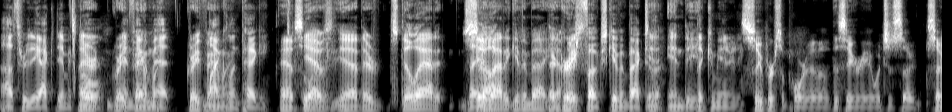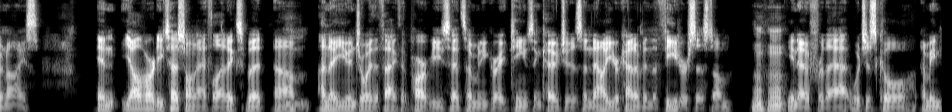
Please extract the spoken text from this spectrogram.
uh, through the academic They're bowl. great and there family. met Great family. Michael and Peggy. Absolutely. Yeah, it was, yeah, they're still at it. They still are. at it, giving back. They're Yep. great folks giving back to In- the, indeed. the community. super supportive of this area, which is so so nice. And y'all have already touched on athletics, but um, I know you enjoy the fact that Parkview's had so many great teams and coaches, and now you're kind of in the feeder system, Mm-hmm. you know, for that, which is cool. I mean,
